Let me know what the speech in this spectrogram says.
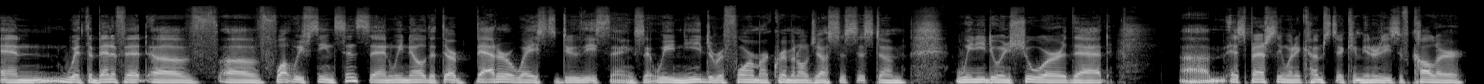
and with the benefit of of what we've seen since then, we know that there are better ways to do these things. That we need to reform our criminal justice system. We need to ensure that, um, especially when it comes to communities of color,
